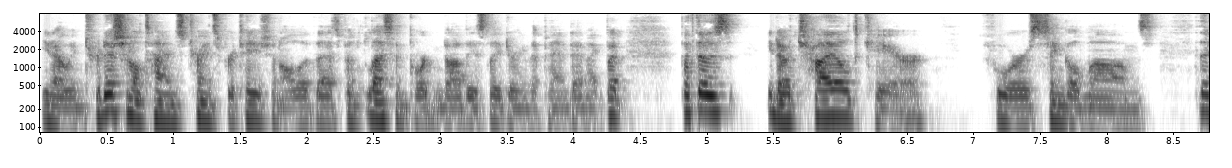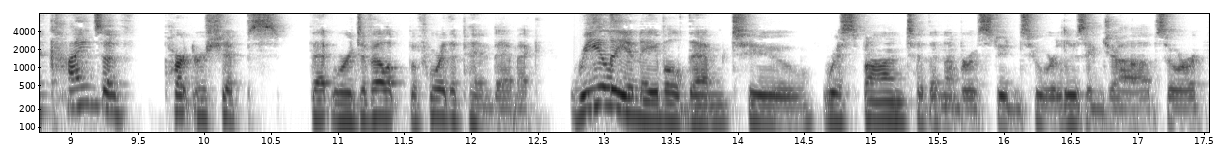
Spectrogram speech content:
you know, in traditional times, transportation, all of that's been less important, obviously, during the pandemic. But, but those, you know, childcare for single moms, the kinds of partnerships that were developed before the pandemic really enabled them to respond to the number of students who were losing jobs or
